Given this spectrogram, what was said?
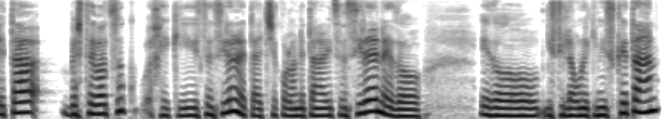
Eta beste batzuk jeiki izen ziren, eta etxeko lanetan aritzen ziren, edo, edo bizilagunekin izketan,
